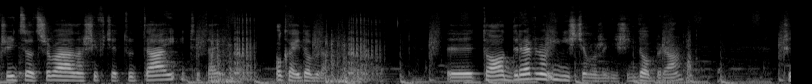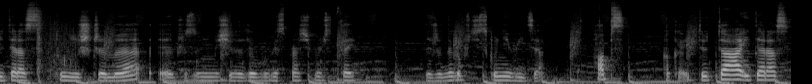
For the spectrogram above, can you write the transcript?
Czyli co, trzeba na shifcie tutaj i tutaj. Okej, dobra. Y, To drewno i liście może niszczyć, dobra. Czyli teraz tu niszczymy. Yy, przesunijmy się do tego, ogóle sprawdźmy, czy tutaj żadnego przycisku nie widzę. Hops. Okej, tutaj i teraz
